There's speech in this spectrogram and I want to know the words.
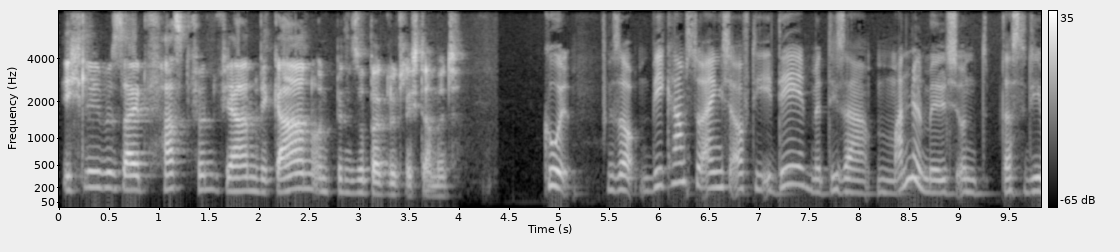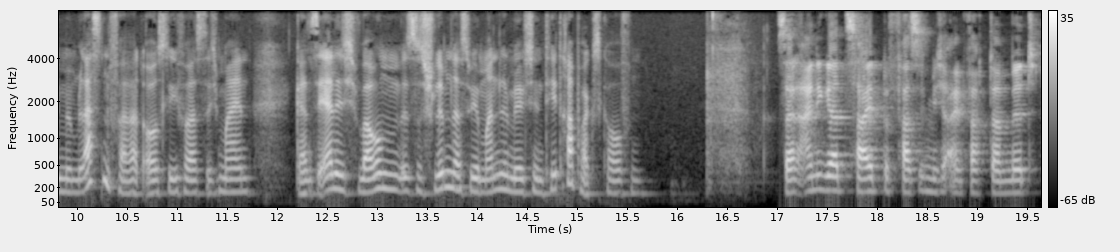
Ich lebe seit fast fünf Jahren vegan und bin superglücklich damit. Cool. So, wie kamst du eigentlich auf die Idee mit dieser Mandelmilch und dass du die mit dem Lastenfahrrad auslieferst? Ich meine, ganz ehrlich, warum ist es schlimm, dass wir Mandelmilch in Tetrapacks kaufen? Seit einiger Zeit befasse ich mich einfach damit,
